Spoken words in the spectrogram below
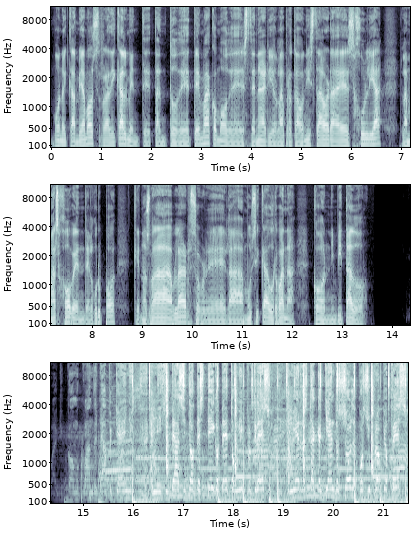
Bueno, y cambiamos radicalmente, tanto de tema como de escenario. La protagonista ahora es Julia, la más joven del grupo que nos va a hablar sobre la música urbana con invitado Como cuando era pequeño, en mi ciudad he sido testigo de todo mi progreso. Esta mierda está cayendo sola por su propio peso.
